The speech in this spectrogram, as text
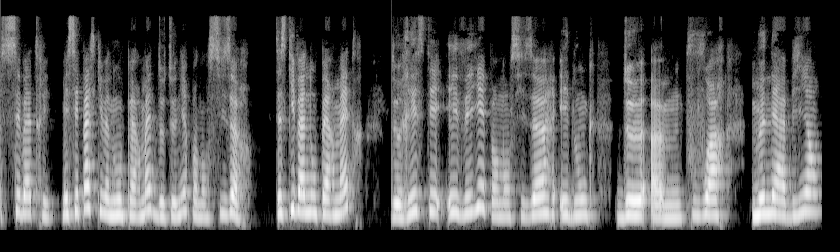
ses batteries. Mais c'est pas ce qui va nous permettre de tenir pendant 6 heures. C'est ce qui va nous permettre de rester éveillé pendant 6 heures et donc de pouvoir mener à bien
